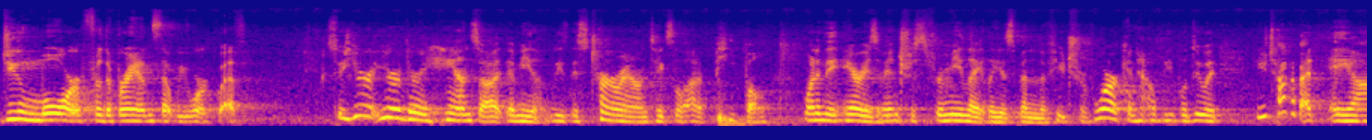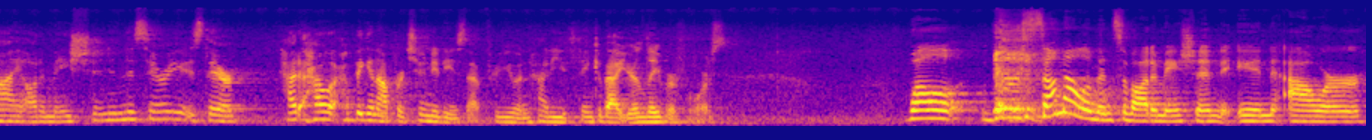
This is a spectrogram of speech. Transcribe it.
do more for the brands that we work with? So you're a very hands-on. I mean, this turnaround takes a lot of people. One of the areas of interest for me lately has been the future of work and how people do it. Can you talk about AI automation in this area? Is there how, how, how big an opportunity is that for you, and how do you think about your labor force? Well, there are some elements of automation in our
